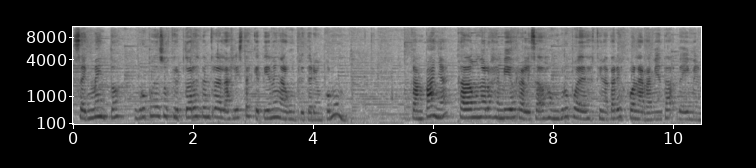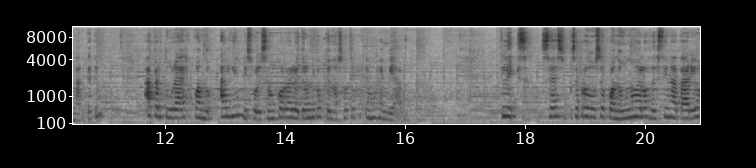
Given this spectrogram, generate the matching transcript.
Segmento, grupos de suscriptores dentro de las listas que tienen algún criterio en común. Campaña, cada uno de los envíos realizados a un grupo de destinatarios con la herramienta de email marketing. Apertura es cuando alguien visualiza un correo electrónico que nosotros hemos enviado. Clics se, produce cuando uno de los destinatarios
